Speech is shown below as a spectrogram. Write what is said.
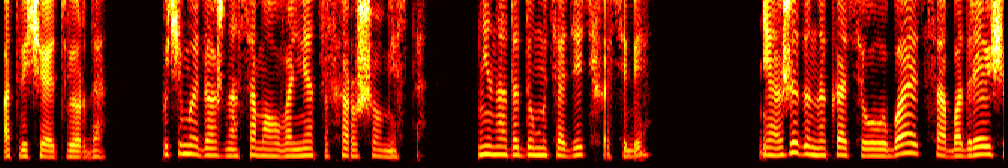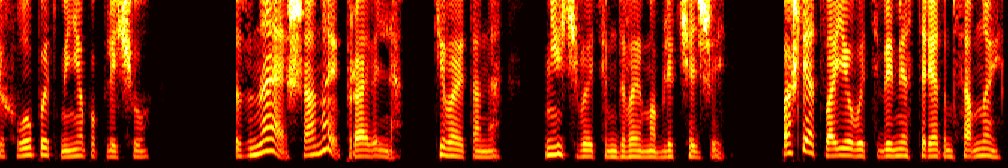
— отвечаю твердо. «Почему я должна сама увольняться с хорошего места? Мне надо думать о детях, о себе». Неожиданно Катя улыбается, ободряюще хлопает меня по плечу. «Знаешь, оно и правильно», — кивает она. «Нечего этим двоим облегчать жизнь. Пошли отвоевывать тебе место рядом со мной.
